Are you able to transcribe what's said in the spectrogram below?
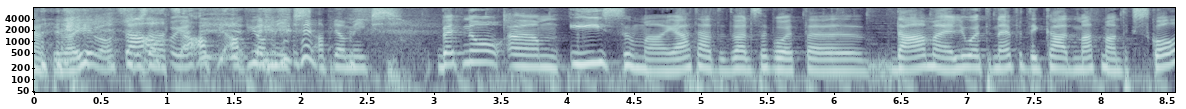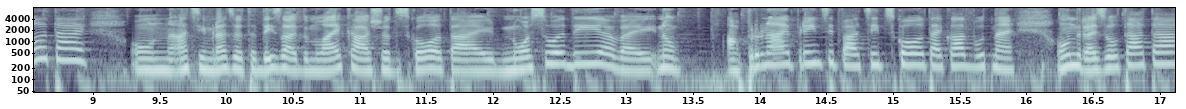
kārtībā, ievelc jā. ap, apjomīgs, apjomīgs. Bet, nu, um, īsumā, jā, tā tad var sakot, uh, dāmai ļoti nepatīk kāda matemātikas skolotāja. Un, acīm redzot, tad izlaiduma laikā šo skolotāju nosodīja vai, nu, aprunāja principā citu skolotāju klātbūtnē. Un rezultātā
